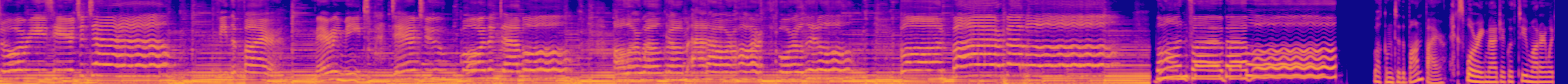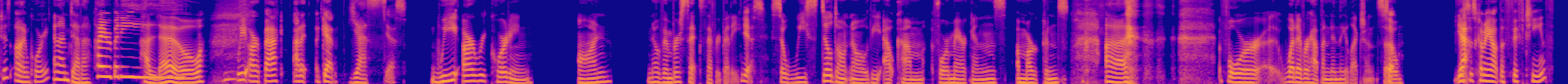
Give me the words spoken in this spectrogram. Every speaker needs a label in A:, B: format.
A: stories here to tell. Feed the fire, merry meet, dare to more than dabble. All are welcome at our hearth for a little bonfire babble. Bonfire babble.
B: Welcome to the bonfire.
C: Exploring Magic with Two Modern Witches. I'm Corey.
B: And I'm Detta.
C: Hi, everybody.
B: Hello.
C: We are back at it again.
B: Yes.
C: Yes.
B: We are recording on November 6th, everybody.
C: Yes.
B: So we still don't know the outcome for Americans, Americans, uh, for uh, whatever happened in the election. So,
C: So,
B: yeah,
C: This is coming out the 15th.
